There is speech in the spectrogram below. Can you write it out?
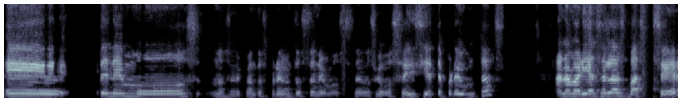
Eh, tenemos, no sé cuántas preguntas tenemos, tenemos como seis, siete preguntas. Ana María se las va a hacer,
